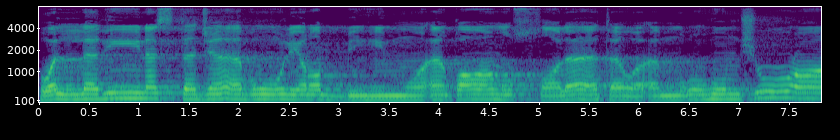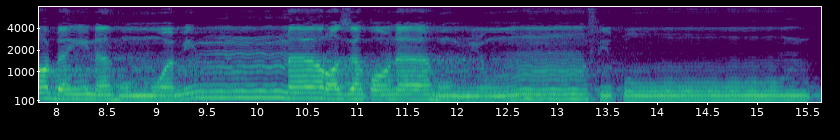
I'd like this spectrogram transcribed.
والذين استجابوا لربهم وأقاموا الصلاة وأمرهم شورى بينهم ومما رزقناهم ينفقون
